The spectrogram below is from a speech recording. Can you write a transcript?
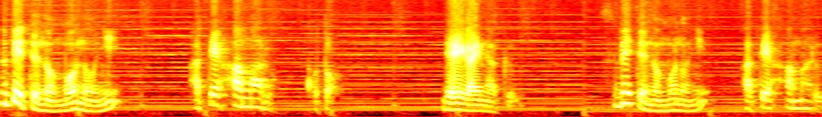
全てのものに当てはまること。例外なく。全てのものに当てはまる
